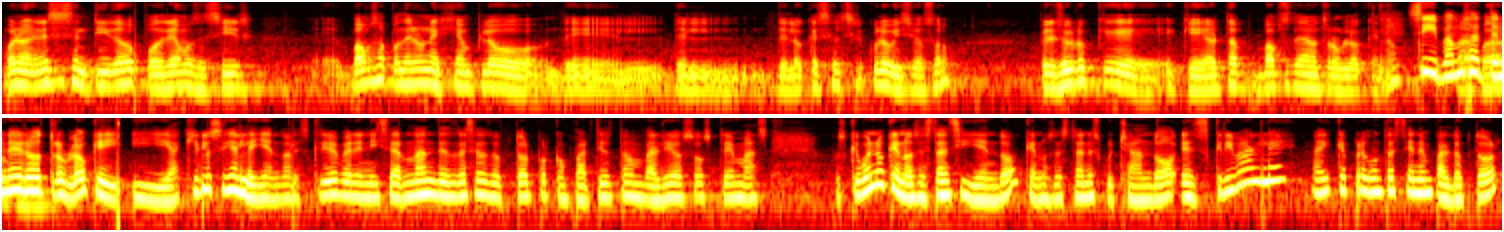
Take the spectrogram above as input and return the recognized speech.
Bueno, en ese sentido podríamos decir, vamos a poner un ejemplo del- del- de lo que es el círculo vicioso, pero yo creo que, que ahorita vamos a tener otro bloque, ¿no? Sí, vamos Para a poder- tener otro bloque y, y aquí lo siguen leyendo. Le escribe Berenice Hernández. Gracias, doctor, por compartir tan valiosos temas. Pues qué bueno que nos están siguiendo, que nos están escuchando. Escríbanle ahí qué preguntas tienen para el doctor.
